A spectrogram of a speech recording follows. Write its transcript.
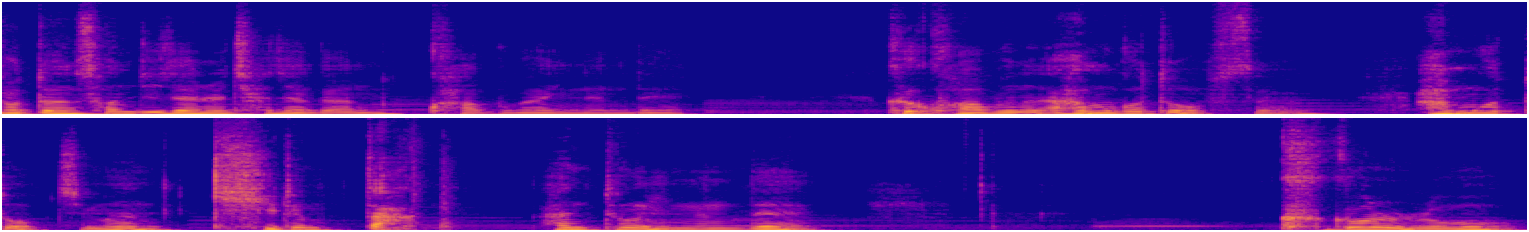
어떤 선지자를 찾아간 과부가 있는데 그 과부는 아무것도 없어요. 아무것도 없지만 기름 딱 한 통 있는데 그걸로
